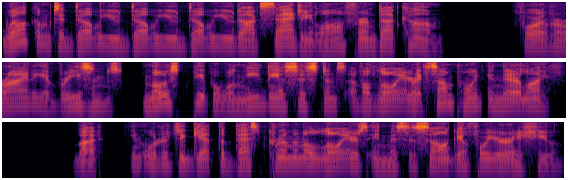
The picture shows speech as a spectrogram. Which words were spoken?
Welcome to www.saggilawfirm.com. For a variety of reasons, most people will need the assistance of a lawyer at some point in their life. But, in order to get the best criminal lawyers in Mississauga for your issue,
